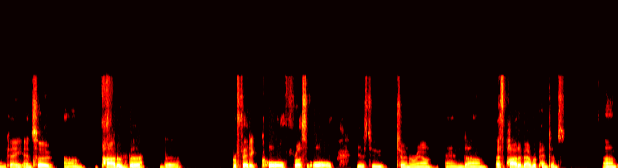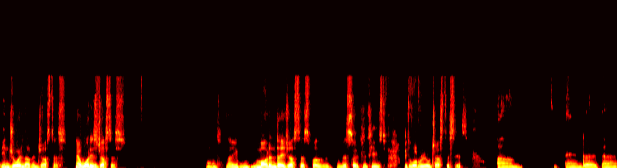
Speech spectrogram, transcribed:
Okay, and so um, part of the the prophetic call for us all is to turn around and, um, as part of our repentance, um, enjoy love and justice. Now, what is justice? Right? Like modern day justice, well, they're so confused with what real justice is. Um, and uh, uh,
